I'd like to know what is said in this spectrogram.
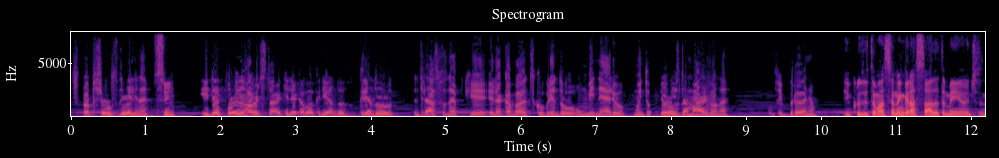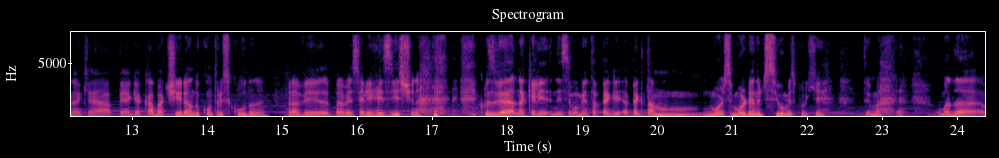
os próprios shows dele, né? Sim. E depois o Howard Stark ele acaba criando, criando entre aspas, né? Porque ele acaba descobrindo um minério muito curioso da Marvel, né? Vibranium. Inclusive tem uma cena engraçada também antes, né? Que a Peg acaba atirando contra o escudo, né? Pra ver, pra ver se ele resiste, né? Inclusive, é naquele, nesse momento a Peg, a Peg tá se mordendo de ciúmes, porque tem uma, uma, da,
